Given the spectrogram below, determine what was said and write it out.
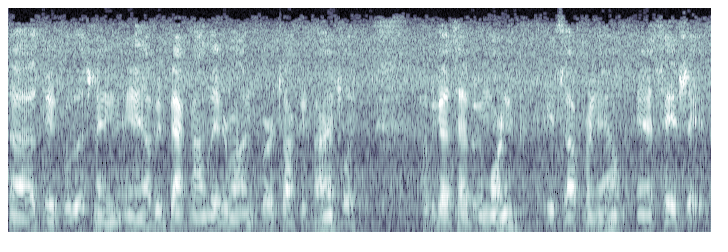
Uh, thanks for listening, and I'll be back on later on for a Talking Financially. Hope you guys have a good morning. Peace out for now, and stay safe.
